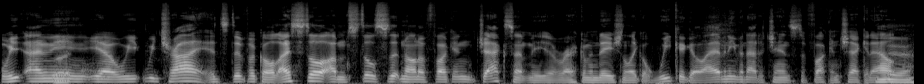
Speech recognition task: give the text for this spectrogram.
We, I mean, yeah, we we try. It's difficult. I still, I'm still sitting on a fucking. Jack sent me a recommendation like a week ago. I haven't even had a chance to fucking check it out. Yeah.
